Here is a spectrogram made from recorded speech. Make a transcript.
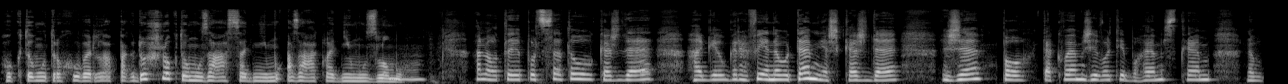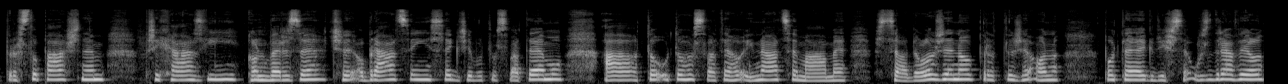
ho k tomu trochu vedla. Pak došlo k tomu zásadnímu a základnímu zlomu. Hmm. Ano, to je podstatou každé geografie, nebo téměř každé, že po takovém životě bohemském nebo prostopášném přichází konverze, či obrácení se k životu svatému a to u toho svatého Ignáce máme zcela doloženo, protože on poté, když se uzdravil,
